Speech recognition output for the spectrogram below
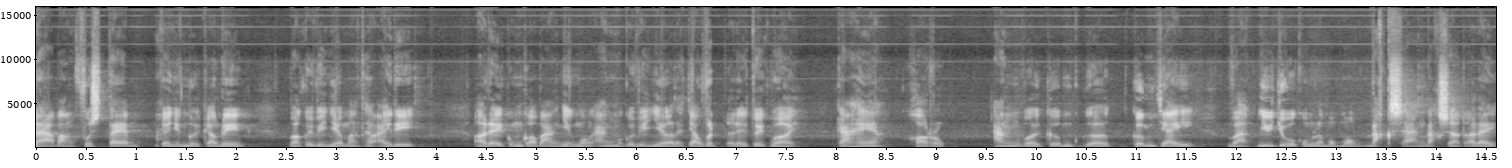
trả bằng food stamp cho những người cao niên. Và quý vị nhớ mang theo ID ở đây cũng có bán những món ăn mà quý vị nhớ là cháo vịt ở đây tuyệt vời. Cá he kho rục ăn với cơm ờ, cơm cháy. Và dưa chua cũng là một món đặc sản đặc sệt ở đây.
